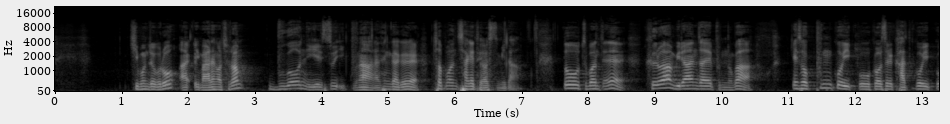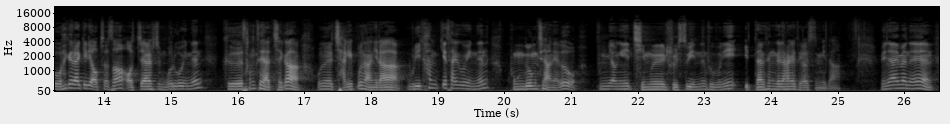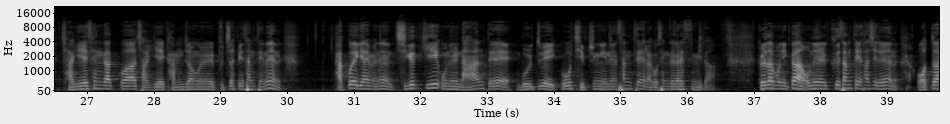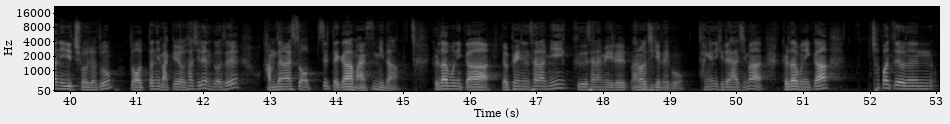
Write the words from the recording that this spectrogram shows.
기본적으로 아, 말한 것처럼 무거운 일일 수 있구나라는 생각을 첫 번째 하게 되었습니다. 또 두 번째는 그러한 미련한 자의 분노가 계속 품고 있고 그것을 갖고 있고 해결할 길이 없어서 어찌할 줄 모르고 있는 그 상태 자체가 오늘 자기뿐 아니라 우리 함께 살고 있는 공동체 안에도 분명히 짐을 줄 수 있는 부분이 있다는 생각을 하게 되었습니다. 왜냐하면은 자기의 생각과 자기의 감정을 붙잡힌 상태는 바꿔 얘기하면은 지극히 오늘 나한테 몰두해 있고 집중해 있는 상태라고 생각을 했습니다. 그러다 보니까 오늘 그 상태에 사실은 어떠한 일이 주어져도 또 어떤 일 맡겨요. 사실은 그것을 감당할 수 없을 때가 많습니다. 그러다 보니까 옆에 있는 사람이 그 사람의 일을 나눠지게 되고 당연히 그래야 하지만 그러다 보니까 첫 번째로는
